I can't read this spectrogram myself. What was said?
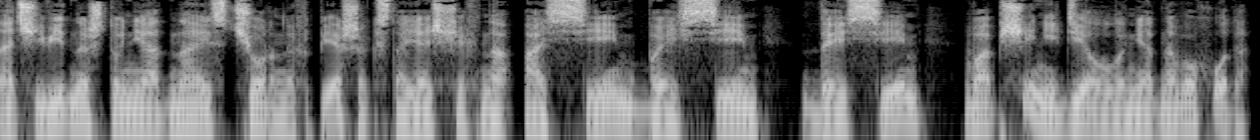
Очевидно, что ни одна из черных пешек, стоящих на А7, Б7, Д7, вообще не делала ни одного хода,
